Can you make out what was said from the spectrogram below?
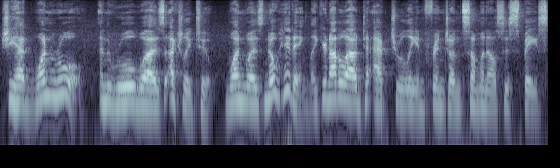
She had one rule, and the rule was actually two. One was no hitting, like you're not allowed to actually infringe on someone else's space,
